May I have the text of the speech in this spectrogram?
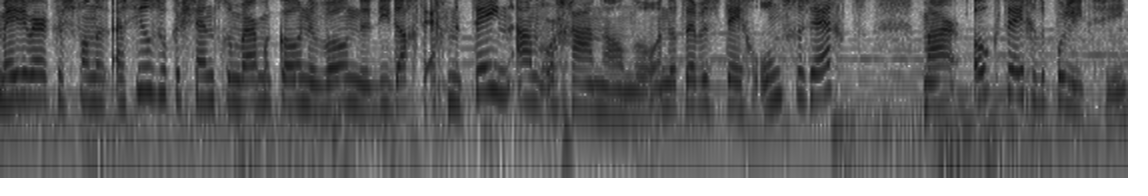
Medewerkers van het asielzoekerscentrum waar Mekone woonde... die dachten echt meteen aan orgaanhandel. En dat hebben ze tegen ons gezegd, maar ook tegen de politie.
